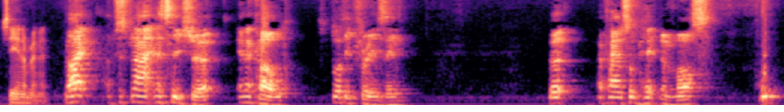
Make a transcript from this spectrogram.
See you in a minute. Right, I've just been out in a t-shirt, in the cold. It's bloody freezing. I found some hypnum moss. I'm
